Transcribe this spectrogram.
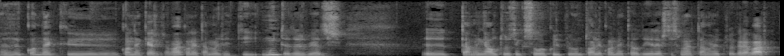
eh, quando é que quando é que queres gravar, quando é que está mais jeito? E muitas das vezes, eh, também há alturas em que sou eu que lhe pergunto, olha, quando é que é o dia desta semana que está mais jeito para gravar,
